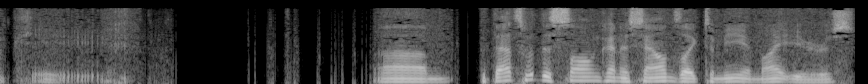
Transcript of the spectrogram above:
Okay. Um, but that's what this song kind of sounds like to me in my ears.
